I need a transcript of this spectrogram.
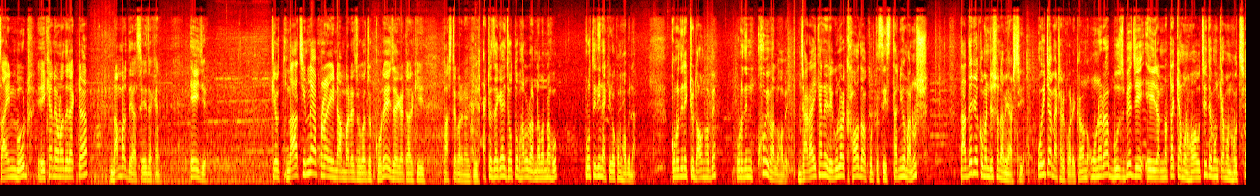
সাইনবোর্ড এইখানে ওনাদের একটা নাম্বার দেওয়া আছে, এই দেখেন। এই যে, কেউ না চিনলে আপনারা এই নাম্বারে যোগাযোগ করে এই জায়গাটা আর কি আসতে পারেন আর কি। একটা জায়গায় যত ভালো রান্নাবান্না হোক, প্রতিদিন একই রকম হবে না। কোনো দিন একটু ডাউন হবে। কোনো দিন খুবই ভালো হবে। যারা এখানে রেগুলার খাওয়া দাওয়া করতেছে, স্থানীয় মানুষ, তাদের রেকমেন্ডেশন আমি আসছি। ওইটা ম্যাটার করে, কারণ ওনারা বুঝবে যে এই রান্নাটা কেমন হওয়া উচিত এবং কেমন হচ্ছে।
